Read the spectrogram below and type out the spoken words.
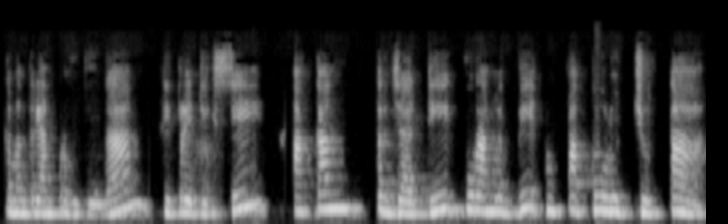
Kementerian Perhubungan diprediksi akan terjadi kurang lebih 40 juta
